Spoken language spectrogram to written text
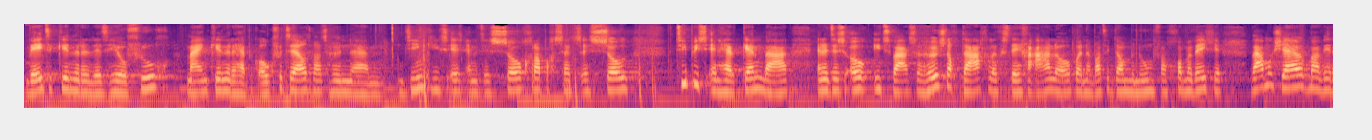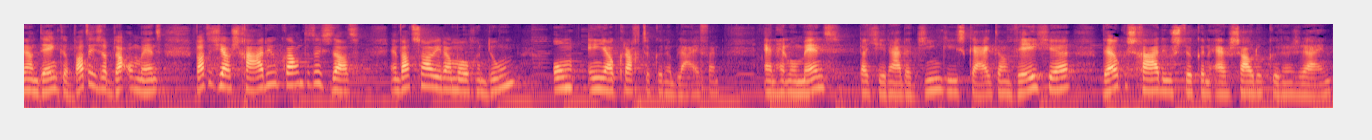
weten kinderen dit heel vroeg? Mijn kinderen heb ik ook verteld wat hun um, gene keys is. En het is zo grappig gezet. Het is zo typisch en herkenbaar. En het is ook iets waar ze heus nog dagelijks tegenaan lopen. En wat ik dan benoem van, goh, maar weet je, waar moest jij ook maar weer aan denken? Wat is op dat moment, wat is jouw schaduwkant? Dat is dat. En wat zou je dan mogen doen om in jouw kracht te kunnen blijven? En het moment dat je naar de keys kijkt, dan weet je welke schaduwstukken er zouden kunnen zijn.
